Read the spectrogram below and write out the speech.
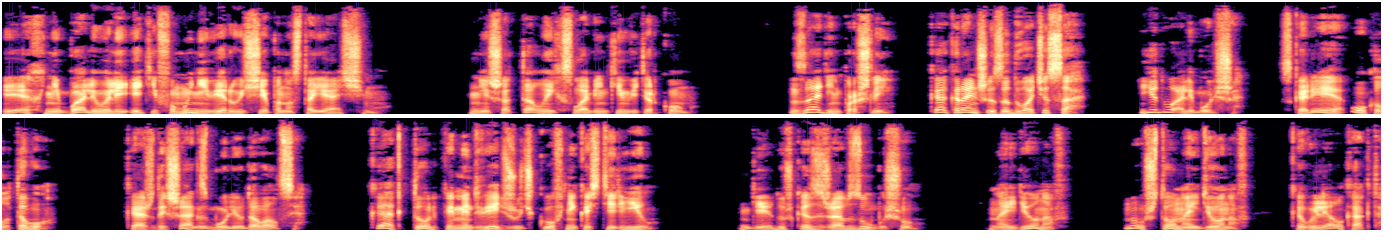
Эх, не баливали эти Фомы неверующие по-настоящему не шатало их слабеньким ветерком. За день прошли, как раньше за два часа, едва ли больше, скорее около того. Каждый шаг с болью давался. Как только медведь жучков не костерил. Дедушка, сжав зубы, шел. Найденов? Ну что Найденов? Ковылял как-то.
